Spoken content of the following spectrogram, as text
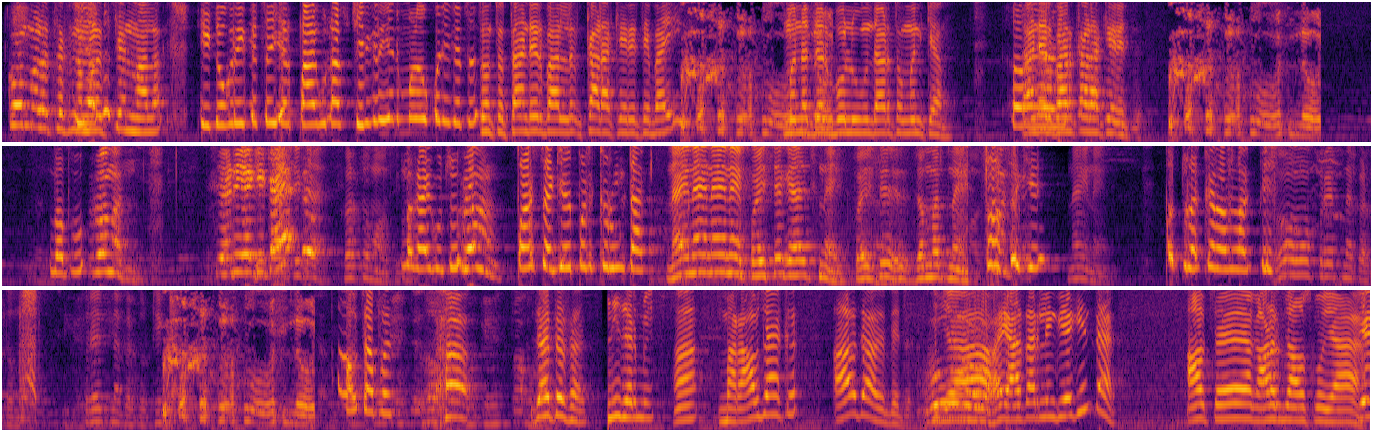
कोण मळत चकन मळत चेन मला? ही डोकरी कच यार पाय गुना चिरकडे यार मळ कोणी कच तो तो तांडेर बाल काढा केरे ते बाई. मन जर बोलू उंदार तो मन क्या तांडेर बार काढा केरेच. बापू. रोमत येडी आहे की काय? ठीक आहे. करतो मावशी. मग काय गुचू रोमन पाच पण करून टाक. नाही नाही नाही नाही. पैसे घ्यायचे नाही. पैसे जमत नाही मावशी. सहा नाही नाही. पण तुला करायला लागते. हो हो प्रयत्न करतो प्रयत्न करतो. ठीक आहे. आवचा हा. जातो साहेब. निधर में. हा? मारा आव आओ जाओ बेटा. ओ या. हाय आधार लिंक ये घेईन तर? आव चे गाडक जाओ उसको यार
